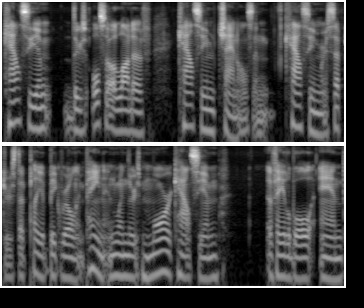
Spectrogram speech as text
Calcium, there's also a lot of calcium channels and calcium receptors that play a big role in pain. And when there's more calcium available and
